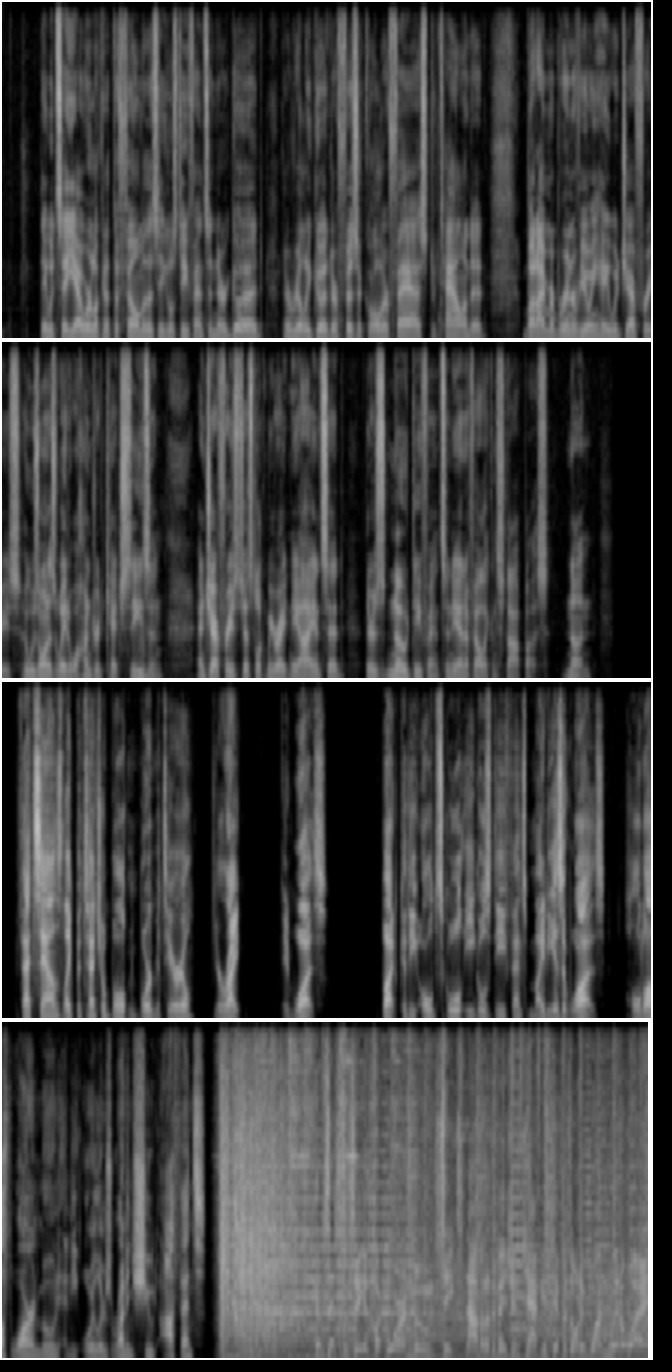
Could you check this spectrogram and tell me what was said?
they would say, "Yeah, we're looking at the film of this Eagles defense, and they're good. They're really good. They're physical. They're fast. They're talented." But I remember interviewing Haywood Jeffires, who was on his way to a hundred catch season, mm-hmm. and Jeffires just looked me right in the eye and said, "There's no defense in the NFL that can stop us. None." If that sounds like potential bulletin board material, you're right. It was. But could the old school Eagles defense, mighty as it was, hold off Warren Moon and the Oilers' run and shoot offense? Consistency is what Warren Moon seeks now that a division championship is only one win away.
